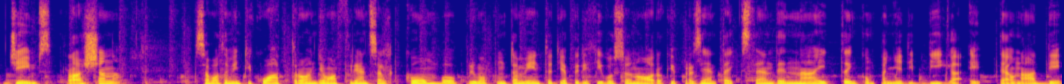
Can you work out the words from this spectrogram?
James Russian. Sabato 24 andiamo a Firenze al Combo, primo appuntamento di aperitivo sonoro che presenta Extended Night in compagnia di Biga e Teon Addi.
